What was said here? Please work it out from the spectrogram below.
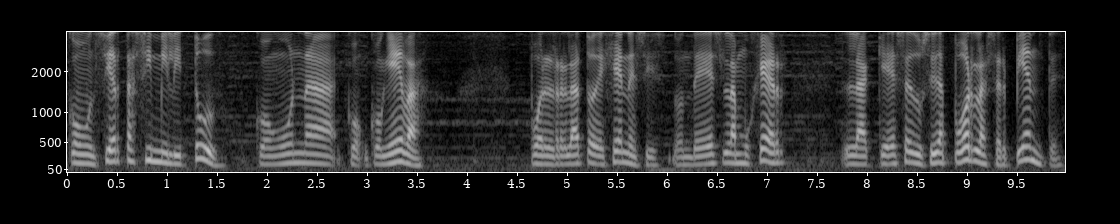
con cierta similitud con, una, con, Eva por el relato de Génesis, donde es la mujer la que es seducida por la serpiente.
